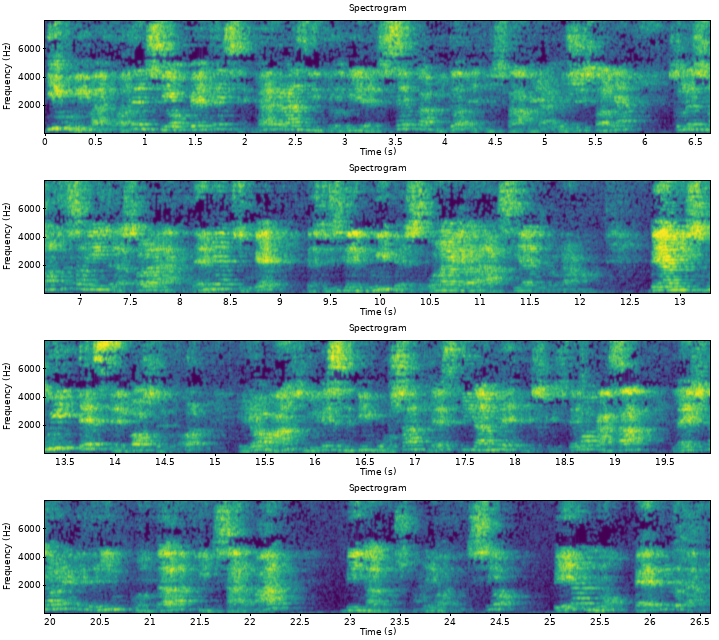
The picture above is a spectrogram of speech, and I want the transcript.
i vull pareu atenció perquè els encarregats d'introduir el seu capítol en aquesta meravellosa història són els nostres amics de l'escola de l'Acadèmia Xuquet que es visiten avui per segona vegada així al programa. Avui és el vostre torn, però abans vull que sentiu vosaltres i també els que esteu a casa la història que tenim contada fins ara, val? Vinga-nos, fareu atenció per a no perdre detall.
